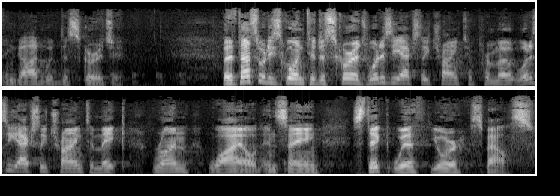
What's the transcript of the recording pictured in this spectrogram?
and God would discourage it. But if that's what he's going to discourage, what is he actually trying to promote? What is he actually trying to make run wild in saying, stick with your spouse?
